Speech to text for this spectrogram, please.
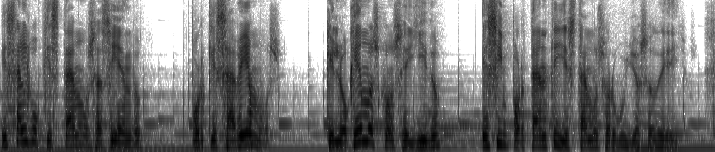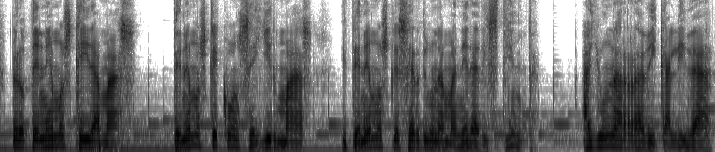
es algo que estamos haciendo porque sabemos que lo que hemos conseguido es importante y estamos orgullosos de ello. Pero tenemos que ir a más. Tenemos que conseguir más y tenemos que ser de una manera distinta. Hay una radicalidad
